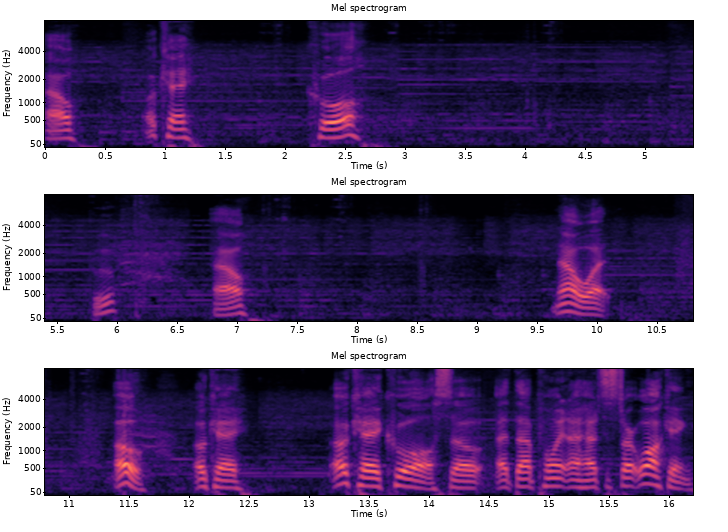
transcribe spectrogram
Ow. Okay. Cool. Boop. Ow. Now what? Oh. Okay. Okay, cool. So, at that point, I had to start walking.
